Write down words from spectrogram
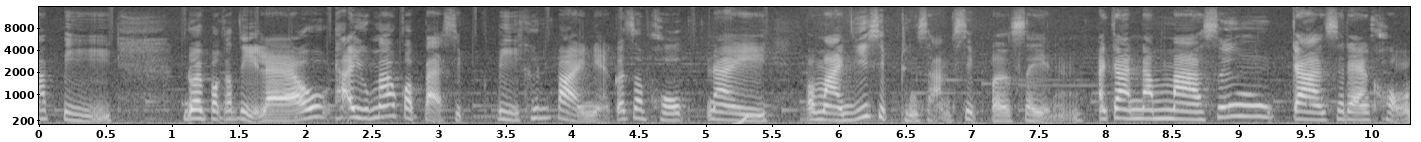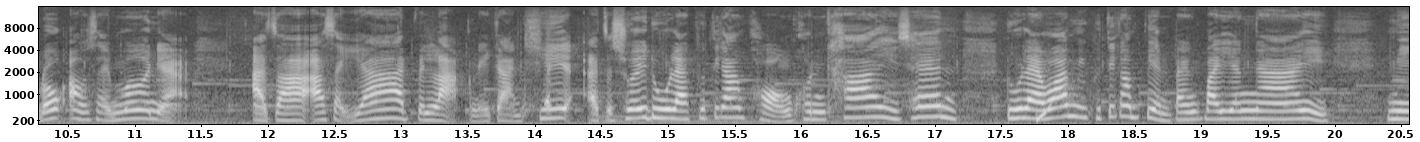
5 ปี โดยปกติแล้วถ้าอายุมากกว่า 80 ปีขึ้นไปเนี่ยก็จะพบในประมาณ 20-30%อาการนำมาซึ่งการแสดงของโรคอัลไซเมอร์เนี่ยอาจจะอาศัยญาติเป็นหลักในการที่อาจจะช่วยดูแลพฤติกรรมของคนไข้ เช่น ดูแลว่ามีพฤติกรรมเปลี่ยนแปลงไปยังไง มี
